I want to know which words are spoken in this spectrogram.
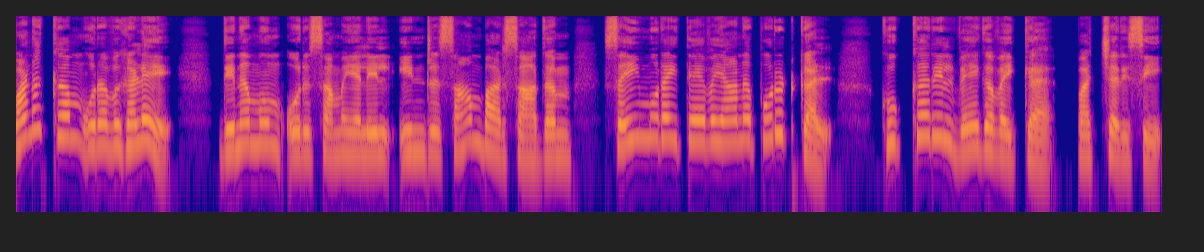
வணக்கம் உறவுகளே. தினமும் ஒரு சமையலில் இன்று சாம்பார் சாதம் செய்முறை தேவையான பொருட்கள். குக்கரில் வேக வைக்க பச்சரிசி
